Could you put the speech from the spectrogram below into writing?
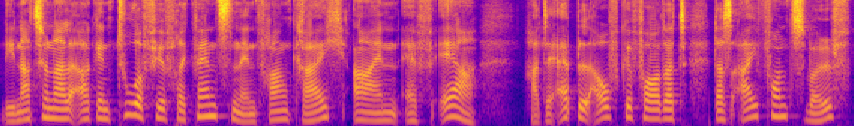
Die Nationale Agentur für Frequenzen in Frankreich, ANFR, hatte Apple aufgefordert, das iPhone 12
